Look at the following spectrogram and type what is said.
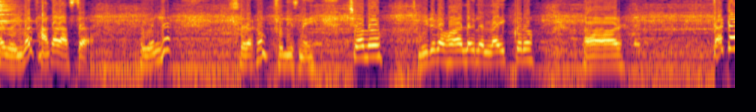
আর রবিবার ফাঁকা রাস্তা। ওই জন্য সেরকম পুলিশ নেই। চলো, ভিডিওটা ভালো লাগলে লাইক করো, আর টাটা,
